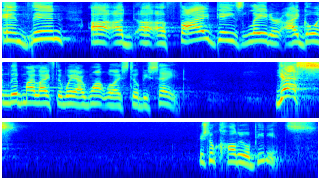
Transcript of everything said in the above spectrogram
and then uh, uh, uh, five days later, I go and live my life the way I want, will I still be saved? Yes! There's no call to obedience.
